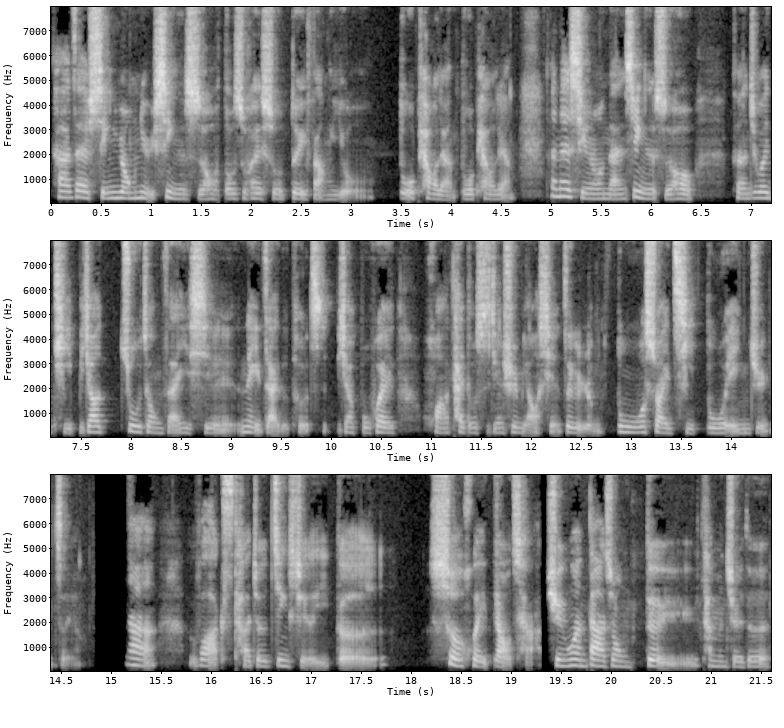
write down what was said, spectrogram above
他在形容女性的时候都是会说对方有多漂亮多漂亮，但在形容男性的时候，可能就会提比较注重在一些内在的特质，比较不会花太多时间去描写这个人多帅气多英俊这样。那 Vox 他就进行了一个社会调查，询问大众对于他们觉得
